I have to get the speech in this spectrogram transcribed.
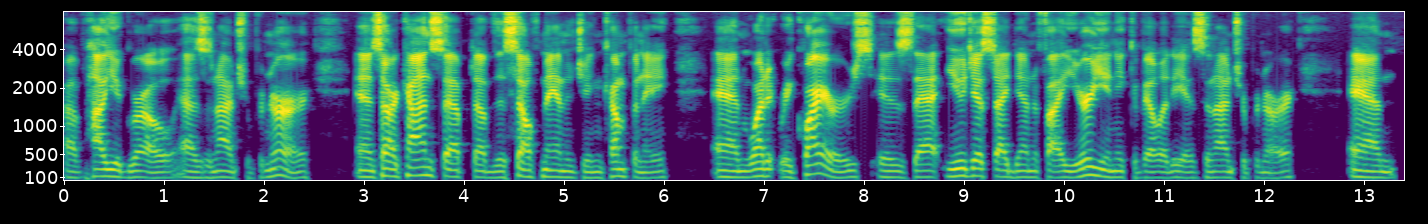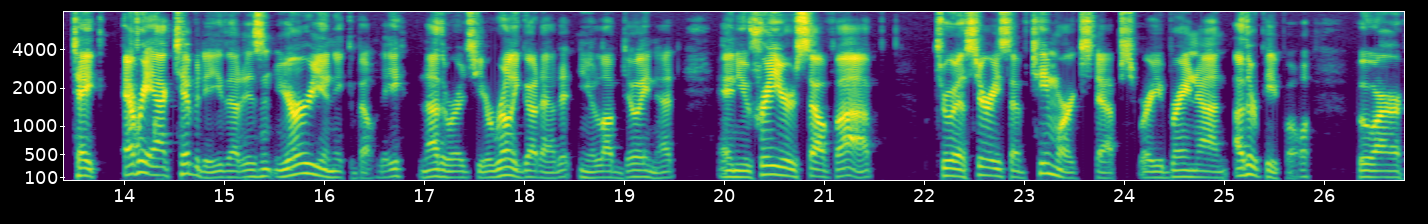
of how you grow as an entrepreneur. And it's our concept of the self managing company. And what it requires is that you just identify your unique ability as an entrepreneur and take every activity that isn't your unique ability. In other words, you're really good at it and you love doing it, and you free yourself up through a series of teamwork steps where you bring on other people who are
